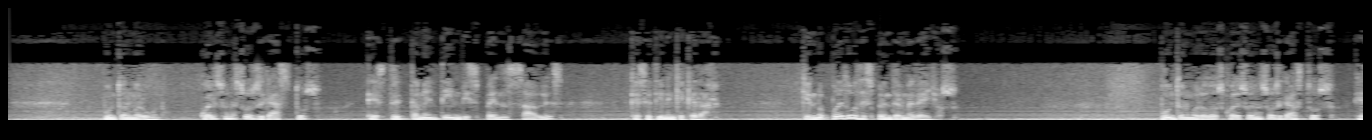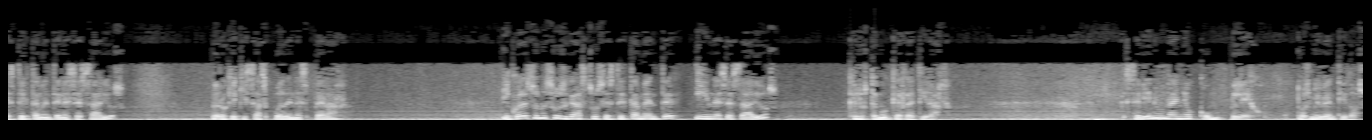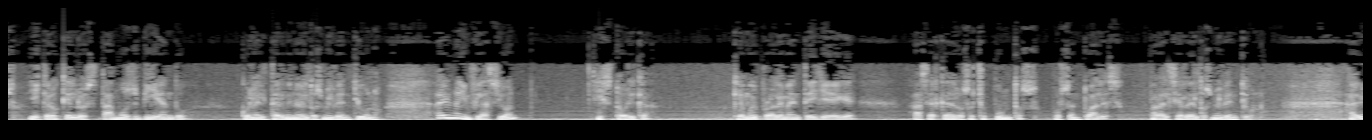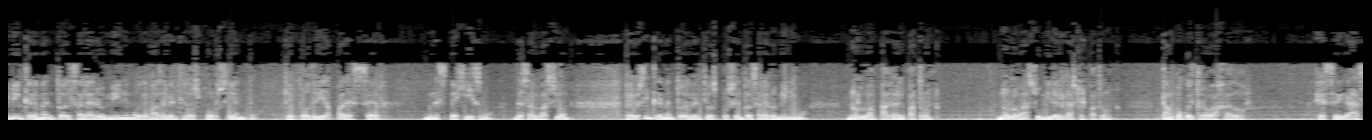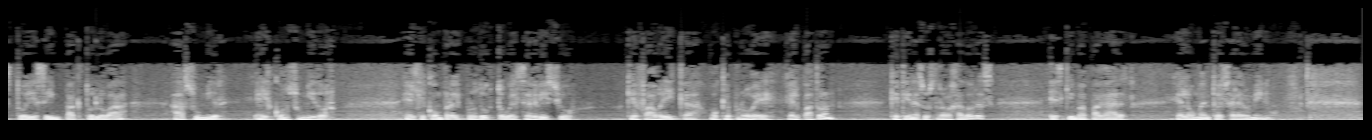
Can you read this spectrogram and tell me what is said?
punto número uno, ¿cuáles son esos gastos estrictamente indispensables que se tienen que quedar, que no puedo desprenderme de ellos. Punto número dos, ¿cuáles son esos gastos estrictamente necesarios, pero que quizás pueden esperar? ¿Y cuáles son esos gastos estrictamente innecesarios que los tengo que retirar? Se viene un año complejo, 2022, y creo que lo estamos viendo con el término del 2021. Hay una inflación histórica que muy probablemente llegue a cerca de los 8 puntos porcentuales para el cierre del 2021. Hay un incremento del salario mínimo de más del 22% que podría parecer un espejismo de salvación, pero ese incremento del 22% del salario mínimo no lo va a pagar el patrón, no lo va a asumir el gasto el patrón, tampoco el trabajador. Ese gasto y ese impacto lo va a asumir el consumidor, el que compra el producto o el servicio que fabrica o que provee el patrón que tiene a sus trabajadores es quien va a pagar el aumento del salario mínimo.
